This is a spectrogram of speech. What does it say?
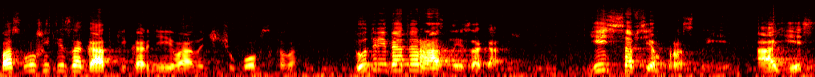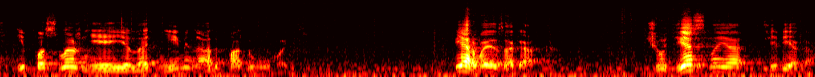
Послушайте загадки Корнея Ивановича Чуковского. Тут, ребята, разные загадки. Есть совсем простые, а есть и посложнее. Над ними надо подумать. Первая загадка. Чудесная телега.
